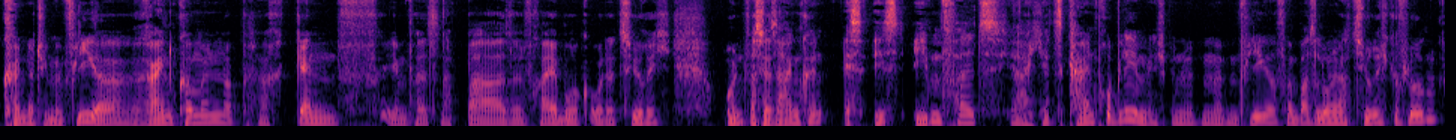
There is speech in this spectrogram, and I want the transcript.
können natürlich mit dem Flieger reinkommen, ob nach Genf, ebenfalls nach Basel, Freiburg oder Zürich. Und was wir sagen können, es ist ebenfalls, ja, jetzt kein Problem. Ich bin mit, mit dem Flieger von Barcelona nach Zürich geflogen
